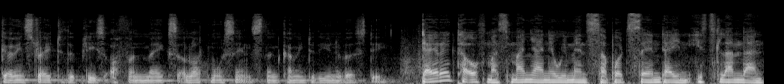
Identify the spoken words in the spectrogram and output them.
going straight to the police often makes a lot more sense than coming to the university. Director of Masimanyane Women's Support Center in East London,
